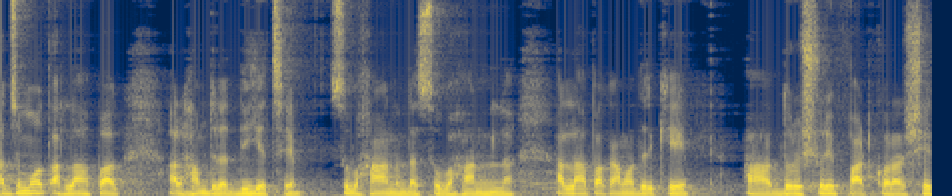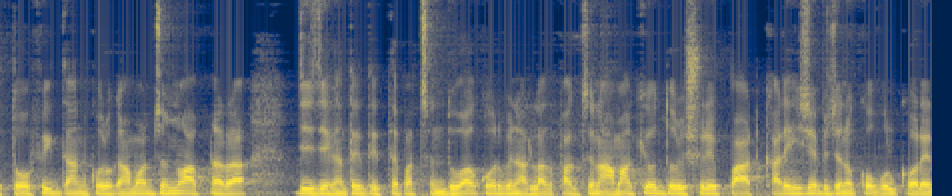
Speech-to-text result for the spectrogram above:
আজমত আল্লাহ পাক আলহামদুলিল্লাহ দিয়েছে। সুবহান আল্লাহ সুবহান আল্লাহ আল্লাহ পাক আমাদেরকে শরীফ পাঠ করার সেই তৌফিক দান করুক। আমার জন্য আপনারা যে যেখান থেকে দেখতে পাচ্ছেন দোয়া করবেন। আল্লাহ পাক যেন আমাকেও শরীফ পাঠকারী হিসেবে যেন কবুল করেন।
